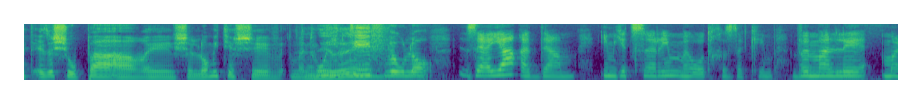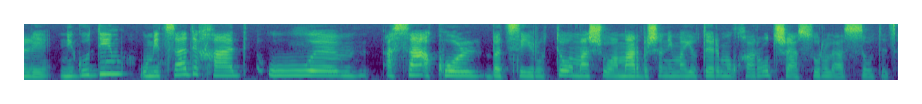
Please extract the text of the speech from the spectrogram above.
באמת איזשהו פער אה, שלא מתיישב. זאת אומרת, הוא כנראה. הטיף והוא לא... זה היה אדם עם יצרים מאוד חזקים ומלא מלא ניגודים, ומצד אחד הוא אה, עשה הכל בצעירותו, מה שהוא אמר בשנים היותר מאוחרות שאסור לעשות את זה.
